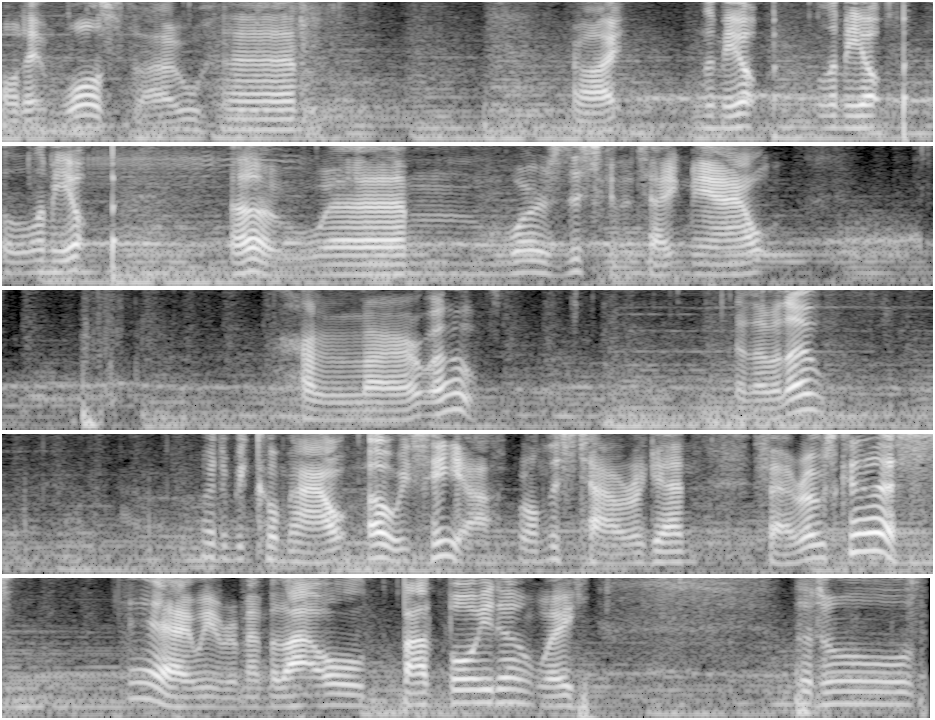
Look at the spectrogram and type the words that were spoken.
what it was, though. Um, right, let me up, let me up, let me up. Oh, um, where is this going to take me out? Hello? Oh. Hello, hello. Where did we come out? Oh, it's here. We're on this tower again. Pharaoh's Curse. Yeah, we remember that old bad boy, don't we? Old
